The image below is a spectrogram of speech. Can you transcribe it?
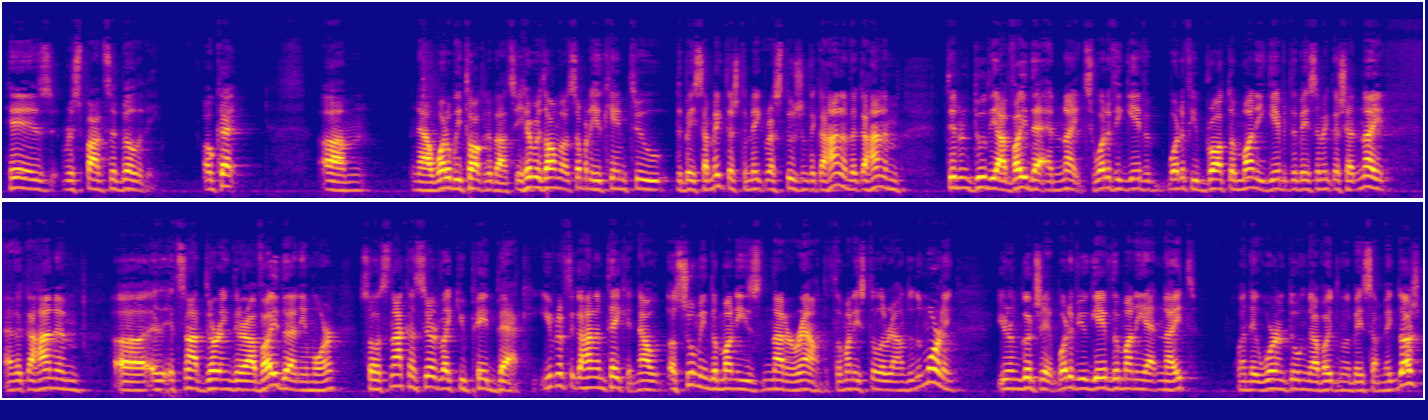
his responsibility. Okay. Um, now, what are we talking about? So here we're talking about somebody who came to the Beis Hamikdash to make restitution to the Kahanim. The Kahanim didn't do the Avaida at night. So what if he gave it, what if he brought the money, gave it to the Beis Hamikdash at night, and the Kahanim, uh, it's not during their Avaida anymore, so it's not considered like you paid back, even if the Kahanim take it. Now, assuming the money's not around, if the money's still around in the morning, you're in good shape. What if you gave the money at night, when they weren't doing the Avaida in the Beis Hamikdash?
